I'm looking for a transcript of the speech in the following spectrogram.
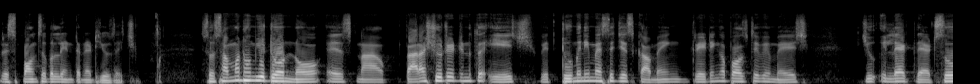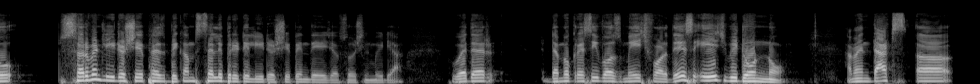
responsible internet usage. So someone whom you don't know is now parachuted into the age with too many messages coming, creating a positive image, you elect that. So servant leadership has become celebrity leadership in the age of social media. Whether democracy was made for this age, we don't know. I mean, that's a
